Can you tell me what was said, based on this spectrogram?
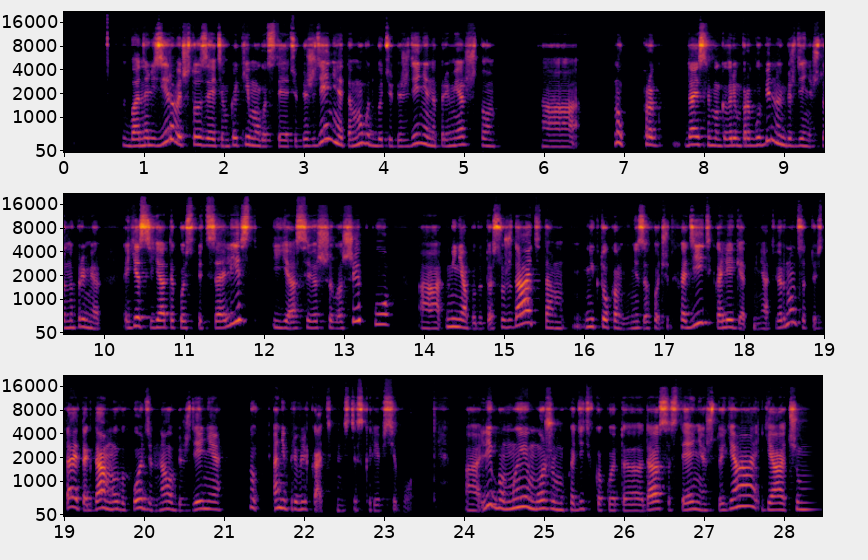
как бы анализировать, что за этим, какие могут стоять убеждения, это могут быть убеждения, например, что, про, да, если мы говорим про глубинное убеждение, что, например, если я такой специалист, и я совершил ошибку, а, меня будут осуждать, там никто ко мне не захочет ходить, коллеги от меня отвернутся, то есть, да, и тогда мы выходим на убеждение, ну, о непривлекательности, скорее всего. А, либо мы можем уходить в какое-то да, состояние, что я, я чему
